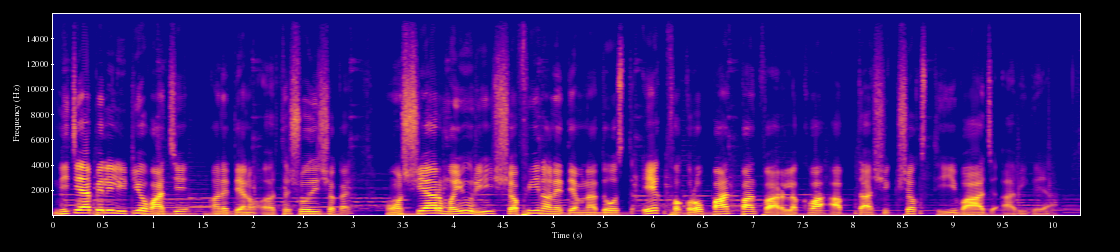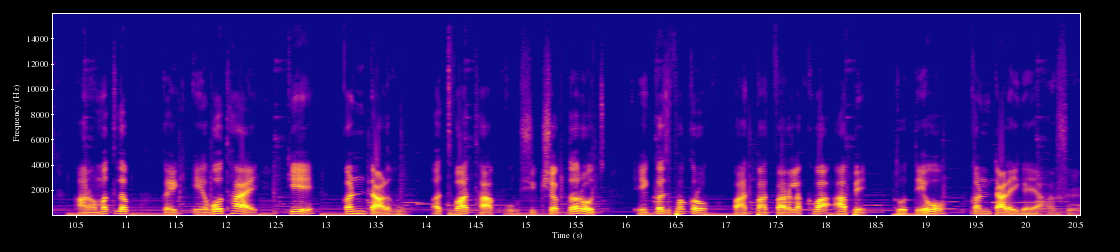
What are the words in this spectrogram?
નીચે આપેલી લીટીઓ વાંચીએ અને તેનો અર્થ શોધી શકાય. હોશિયાર મયુરી, શફીન અને તેમના દોસ્ત એક ફકરો પાંચ પાંચ વાર લખવા આપતા શિક્ષકથી વાજ આવી ગયા. આનો મતલબ કંઈક એવો થાય કે કંટાળવું અથવા થાકવું. શિક્ષક દરરોજ એક જ ફકરો પાંચ પાંચ વાર લખવા આપે તો તેઓ કંટાળી ગયા હશે.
